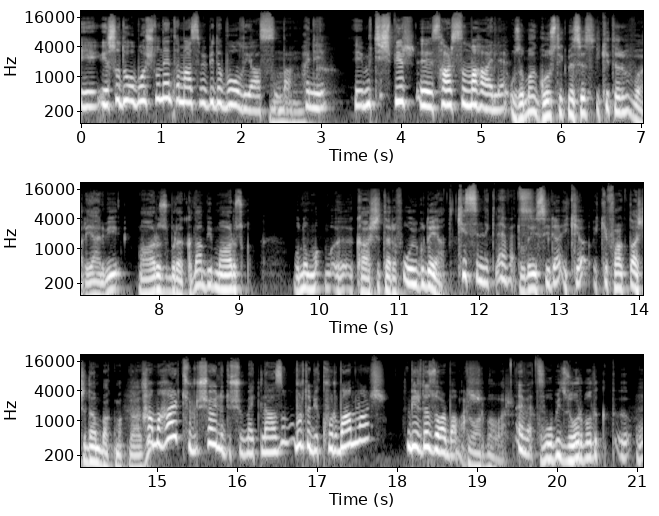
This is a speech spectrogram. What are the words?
e, yaşadığı o boşluğun en temel sebebi de bu oluyor aslında. Hani e, müthiş bir sarsılma hali. O zaman ghosting meselesi iki tarafı var. Yani bir maruz bırakılan bir maruz bunu e, karşı tarafı uygulayan. Kesinlikle evet. Dolayısıyla iki iki farklı açıdan bakmak lazım. Ama her türlü şöyle düşünmek lazım. Burada bir kurban var, bir de zorba var. Zorba var. Evet. Bu bir zorbalık e, o,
